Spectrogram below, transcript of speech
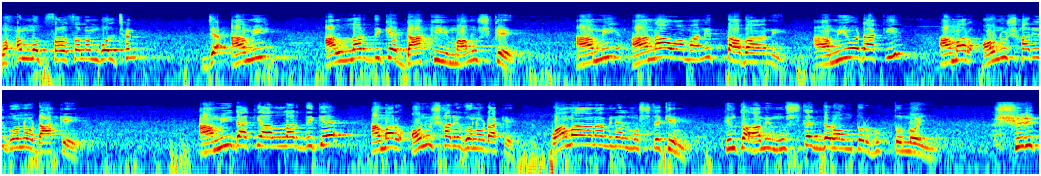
মুহাম্মদ সাল্লাম বলছেন যে আমি আল্লাহর দিকে ডাকি মানুষকে, আমি আনা ওয়া মানিত্তাবানি আমিও ডাকি, আমার অনুসারীগণও ডাকে। আমি ডাকি আল্লাহর দিকে, আমার অনুসারী গণ ডাকে ওয়ামা আনা মিনাল মুশরিকিন, কিন্তু আমি মুশরিকদের অন্তর্ভুক্ত নই। শিরিক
